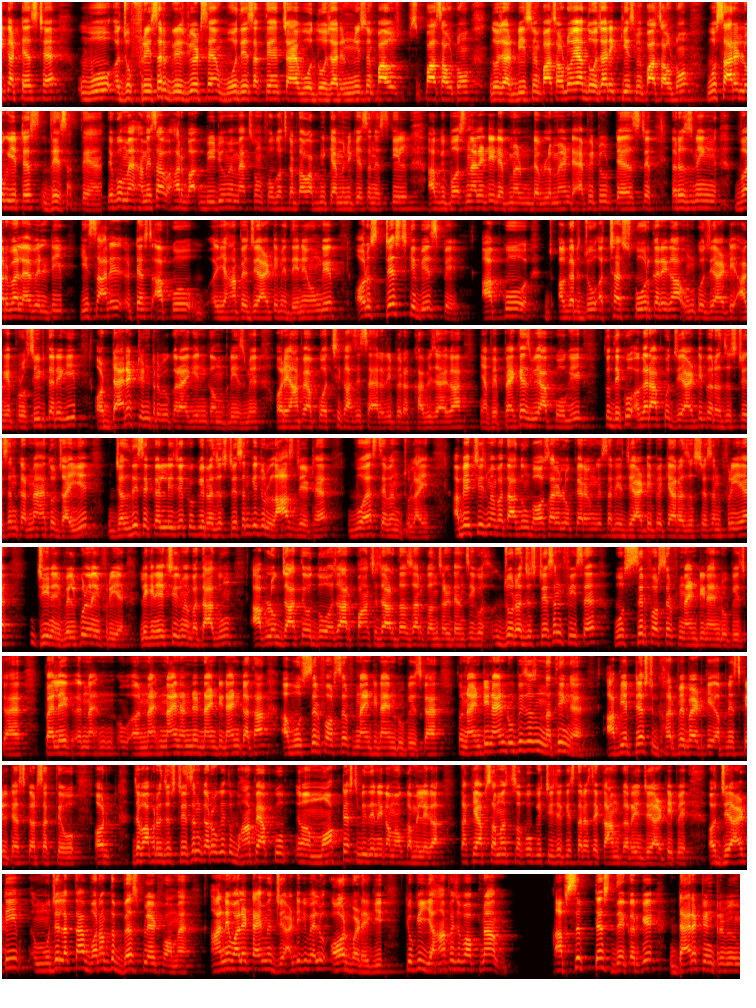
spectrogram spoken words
का टेस्ट है वो जो फ्रेशर ग्रेजुएट्स हैं, वो दे सकते हैं, चाहे वो 2019 में पास पास आउट हो 2020 में पास आउट हो, या 2021 में पास आउट हो, वो सारे लोग ये टेस्ट दे सकते हैं। देखो, मैं हमेशा हर वीडियो में मैक्सिमम फोकस करता हूँ अपनी कम्युनिकेशन स्किल आपकी personality development aptitude test reasoning verbal ability ये सारे टेस्ट आपको यहाँ पे जे में देने होंगे। और उस टेस्ट के बेस पे आपको अगर जो अच्छा स्कोर करेगा, उनको जे आगे प्रोसीड करेगी और डायरेक्ट इंटरव्यू कराएगी इन कंपनीज़ में और यहाँ पे आपको अच्छी खासी सैलरी पे रखा भी जाएगा, यहाँ पे पैकेज भी आपको होगी। तो देखो, अगर आपको जे पे रजिस्ट्रेशन करना है तो जाइए, जल्दी से कर लीजिए क्योंकि रजिस्ट्रेशन की जो लास्ट डेट है वो है सेवन जुलाई। अब एक चीज़ मैं बता दूँ, बहुत सारे लोग कह रहे होंगे, सर, ये जे पे क्या रजिस्ट्रेशन फ्री है? जी नहीं, बिल्कुल नहीं फ्री है। लेकिन एक चीज़ मैं बता दूँ, आप लोग जाते हो 2000 5000 10000 कंसल्टेंसी को, जो रजिस्ट्रेशन फ़ीस है, वो सिर्फ़ और सिर्फ़ नाइन्टी नाइन रुपीज़ का है। पहले नाइन हंड्रेड नाइन्टी नाइन का था, अब वो सिर्फ़ और सिर्फ़ नाइन्टी नाइन रुपीज़ का है। तो नाइन्टी नाइन रुपीज़ नथिंग है। आप ये टेस्ट घर पे बैठ के अपने स्किल टेस्ट कर सकते हो। और जब आप रजिस्ट्रेशन करोगे तो वहाँ पे आपको मॉक टेस्ट भी देने का मौका मिलेगा, ताकि आप समझ सको कि चीज़ें किस तरह से काम कर रही हैं जे पे। और जे मुझे लगता है one of the best platform है। आने वाले टाइम में जे की वैल्यू और बढ़ेगी, क्योंकि यहाँ पे जब अपना आप सिर्फ़ टेस्ट दे करके डायरेक्ट इंटरव्यू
